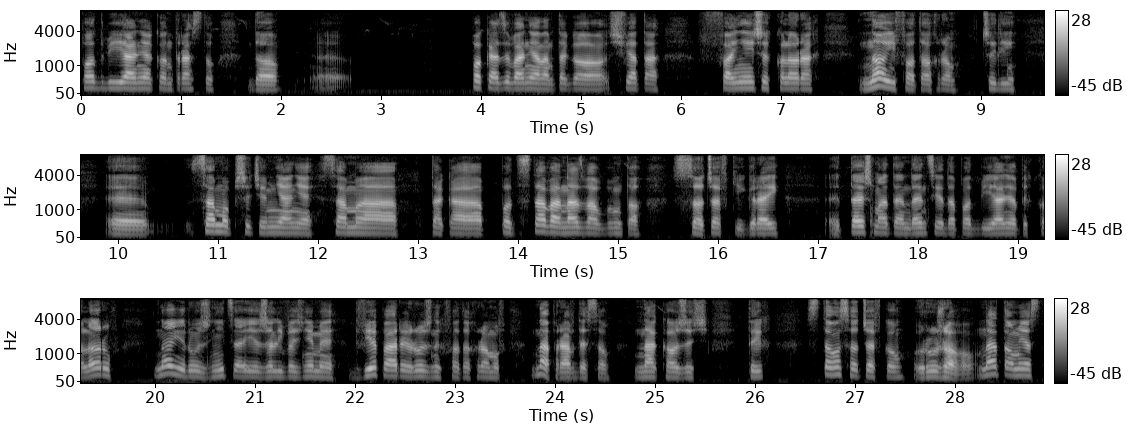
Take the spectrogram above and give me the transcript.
podbijania kontrastu, do e, pokazywania nam tego świata w fajniejszych kolorach. No i fotochrom, czyli e, samo przyciemnianie, sama taka podstawa, nazwałbym to soczewki Grey, e, też ma tendencję do podbijania tych kolorów. No i różnice, jeżeli weźmiemy dwie pary różnych fotochromów, naprawdę są na korzyść tych z tą soczewką różową. Natomiast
